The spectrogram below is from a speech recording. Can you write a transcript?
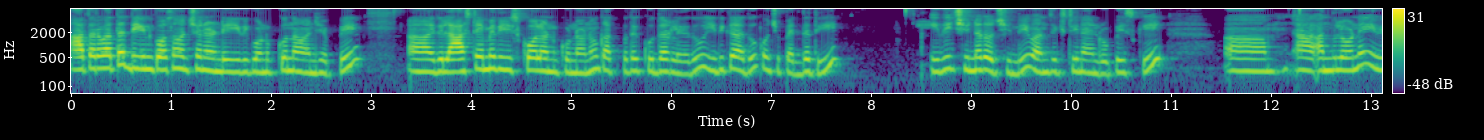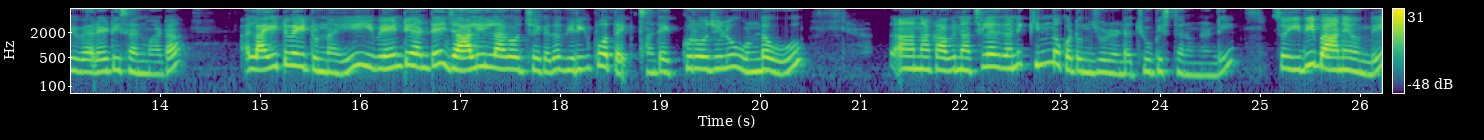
ఆ తర్వాత దీనికోసం వచ్చానండి. ఇది కొనుక్కుందాం అని చెప్పి. ఇది లాస్ట్ టైమే తీసుకోవాలనుకున్నాను కాకపోతే కుదరలేదు. ఇది కాదు కొంచెం పెద్దది. ఇది చిన్నది వచ్చింది వన్ సిక్స్టీ నైన్ రూపీస్కి అందులోనే ఇవి వెరైటీస్ అనమాట లైట్ వెయిట్ ఉన్నాయి. ఇవేంటి అంటే జాలీలాగా వచ్చాయి కదా విరిగిపోతాయి. అంటే ఎక్కువ రోజులు ఉండవు. నాకు అవి నచ్చలేదు కానీ కింద ఒకటి ఉంది చూడండి అది చూపిస్తాను ఉండండి. సో ఇది బాగానే ఉంది.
